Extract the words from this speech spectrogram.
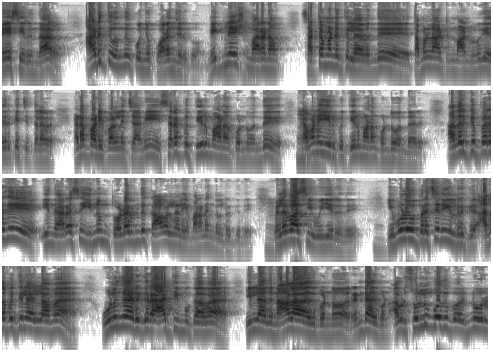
பேசியிருந்தால் அடுத்து வந்து கொஞ்சம் குறைஞ்சிருக்கும். விக்னேஷ். மரணம். சட்டமன்றத்தில் வந்து தமிழ்நாட்டின் மாண்புமிகு எதிர்க்கட்சி தலைவர் எடப்பாடி பழனிசாமி சிறப்பு தீர்மானம் கொண்டு வந்து கவன ஈர்ப்பு தீர்மானம் கொண்டு வந்தார். அதற்கு பிறகு இந்த அரசு இன்னும் தொடர்ந்து காவல் நிலைய மரணங்கள் இருக்குது. விலைவாசி உயருது. இவ்வளவு பிரச்சனைகள் இருக்கு. அதை பத்திலாம் இல்லாம ஒழுங்கா இருக்கிற அதிமுகவை இல்ல அது நாலா இது பண்ணும் ரெண்டா இது பண்ணும். அவர் சொல்லும்போது இப்போ இன்னொரு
